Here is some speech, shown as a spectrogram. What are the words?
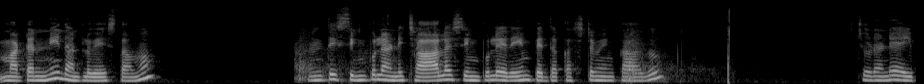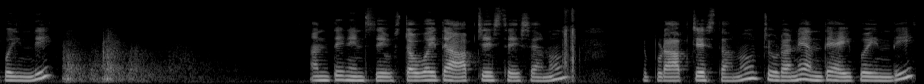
మటన్ని దాంట్లో వేస్తాము. అంతే సింపుల్ అండి చాలా సింపుల్ అదేం పెద్ద కష్టమేం కాదు. చూడండి అయిపోయింది. అంతే నేను స్టవ్ అయితే ఆఫ్ చేసేసాను. ఇప్పుడు ఆఫ్ చేస్తాను. చూడండి అంతే అయిపోయింది.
